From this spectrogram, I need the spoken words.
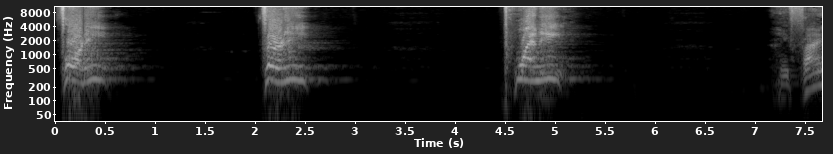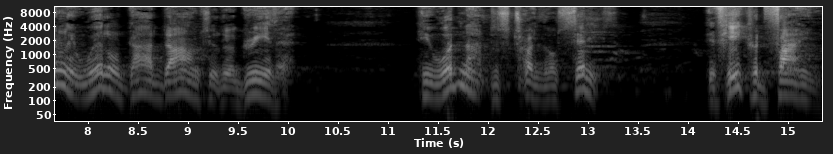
40, 30, 20. He finally whittled God down to the degree that he would not destroy those cities if he could find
